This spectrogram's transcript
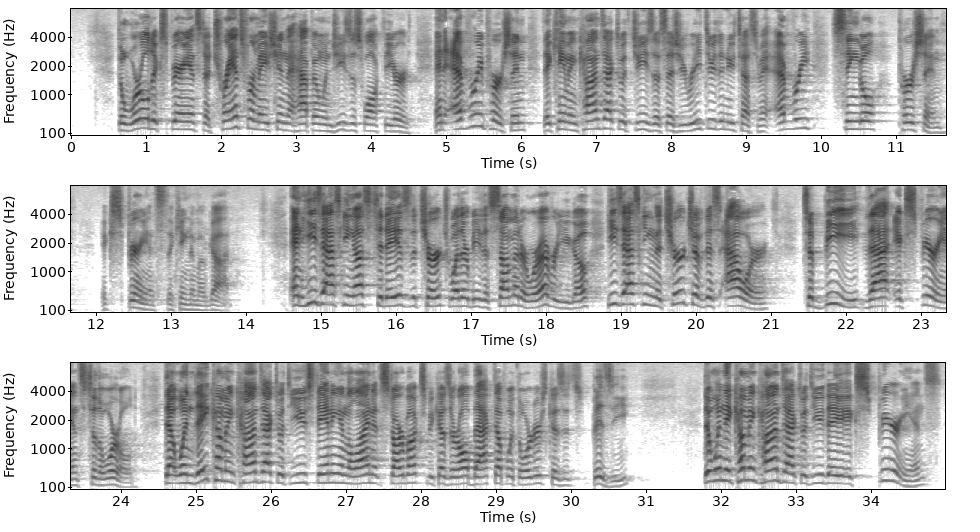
the world experienced a transformation that happened when Jesus walked the earth. And every person that came in contact with Jesus, as you read through the New Testament, every single person experienced the kingdom of God. And he's asking us today, as the church, whether it be the summit or wherever you go, he's asking the church of this hour to be that experience to the world. That when they come in contact with you standing in the line at Starbucks because they're all backed up with orders because it's busy, that when they come in contact with you, they experience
